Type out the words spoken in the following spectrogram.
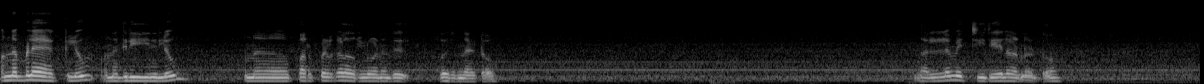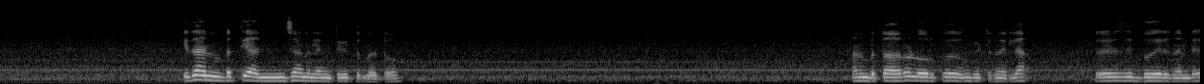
ഒന്ന് ബ്ലാക്കിലും ഒന്ന് ഗ്രീനിലും ഒന്ന് പർപ്പിൾ കളറിലുമാണ് ഇത് വരുന്നത് കേട്ടോ. നല്ല മെറ്റീരിയലാണ് കേട്ടോ. ഇത് അൻപത്തി അഞ്ചാണ് ലെങ്ത് കിട്ടുന്നത് കേട്ടോ അൻപത്തി ആറുള്ളവർക്ക് കിട്ടുന്നില്ല. ചെറിയൊരു സിബ് വരുന്നുണ്ട്.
